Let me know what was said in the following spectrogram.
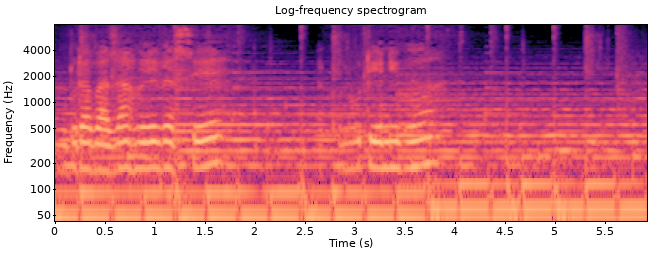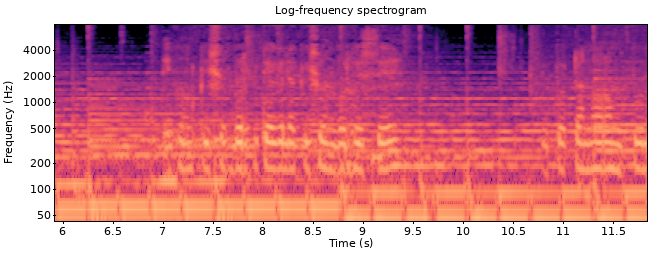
বন্ধুরা, ভাজা হয়ে গেছে। এখন উঠিয়ে নিব। দেখুন কি সুন্দর পিঠা গুলা কি সুন্দর হয়েছে। ভিতরটা নরম তুল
